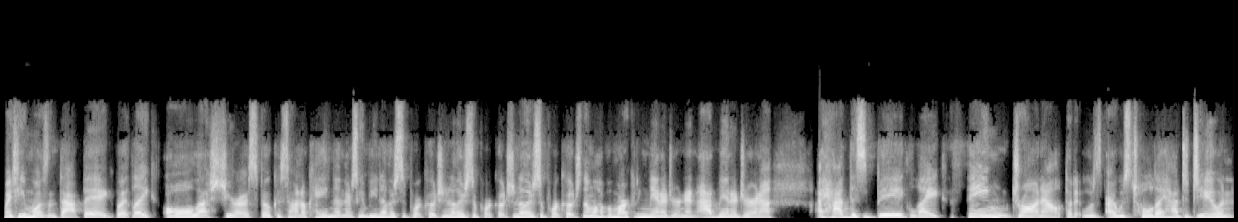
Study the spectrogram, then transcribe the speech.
My team wasn't that big, but like all last year I was focused on okay, and then there's going to be another support coach, another support coach, another support coach, and then we'll have a marketing manager and an ad manager and a I had this big like thing drawn out that it was I was told I had to do and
